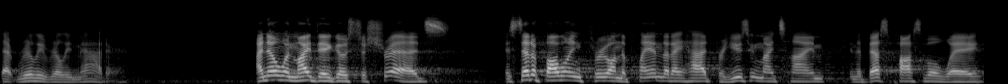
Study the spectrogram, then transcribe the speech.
that really, really matter? I know when my day goes to shreds, instead of following through on the plan that I had for using my time in the best possible way,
